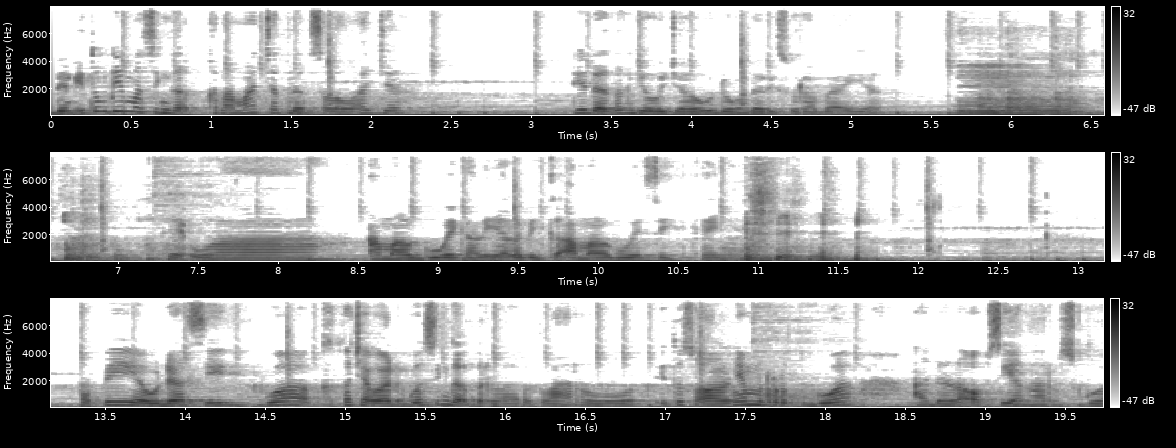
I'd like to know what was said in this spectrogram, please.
Dan itu dia masih nggak kena macet dan slow aja. Dia datang jauh-jauh dong dari Surabaya. Hmm. Kayak wah amal gue kali ya. Lebih ke amal gue sih kayaknya tapi ya udah sih gue kekecewaan gue sih nggak berlarut-larut. Itu soalnya menurut gue adalah opsi yang harus gue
